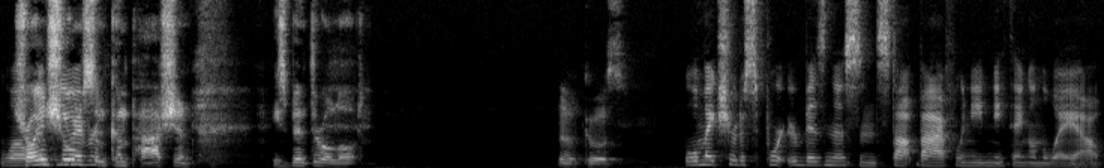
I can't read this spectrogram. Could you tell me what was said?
well, try and show you him ever- some compassion. He's been through a lot. Of course. We'll make sure to support your business and stop by if we need anything on the way out.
